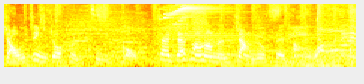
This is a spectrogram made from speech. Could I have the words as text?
嚼劲就很足够，再加上他们酱就非常的完美。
